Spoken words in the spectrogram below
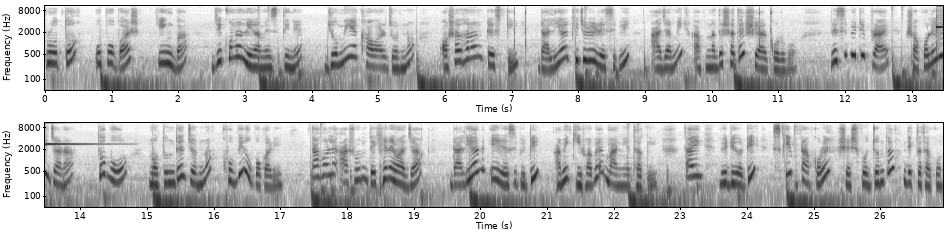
ব্রত, উপবাস কিংবা যে কোনো নিরামিষ দিনে জমিয়ে খাওয়ার জন্য অসাধারণ টেস্টি ডালিয়ার খিচুড়ির রেসিপি আজ আমি আপনাদের সাথে শেয়ার করব। রেসিপিটি প্রায় সকলেরই জানা, তবুও নতুনদের জন্য খুবই উপকারী। তাহলে আসুন দেখে নেওয়া যাক ডালিয়ার এই রেসিপিটি আমি কীভাবে বানিয়ে থাকি। তাই ভিডিওটি স্কিপ না করে শেষ পর্যন্ত দেখতে থাকুন।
